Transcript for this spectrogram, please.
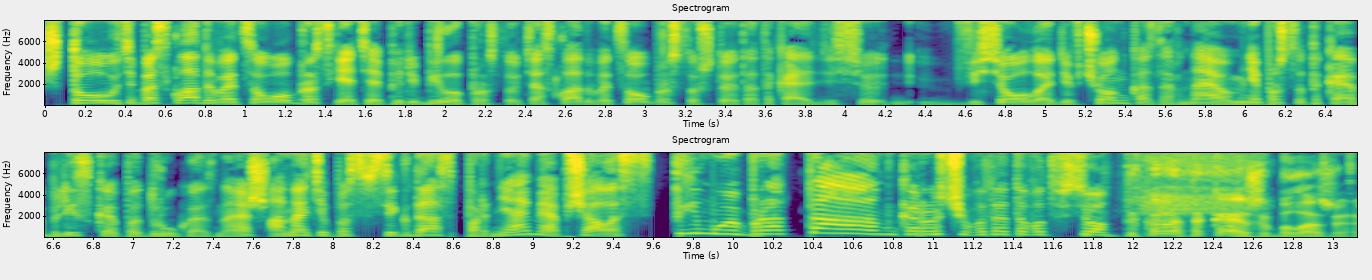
Что у тебя складывается образ, я тебя перебила просто, у тебя складывается образ, то, что это такая веселая девчонка, озорная. У меня просто такая близкая подруга, знаешь. Она типа всегда с парнями общалась. Ты мой братан, короче, вот это вот все. Такая, такая же была же.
